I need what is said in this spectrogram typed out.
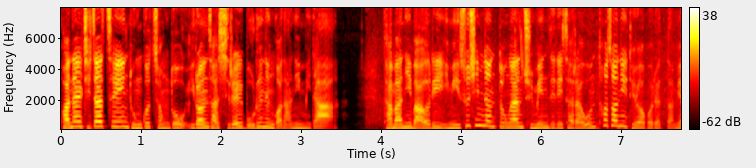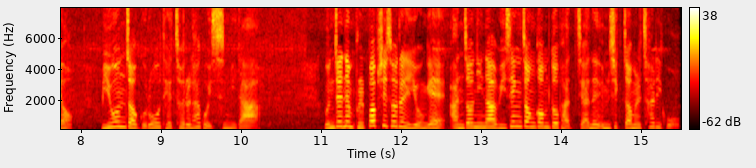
관할 지자체인 동구청도 이런 사실을 모르는 건 아닙니다. 다만 이 마을이 이미 수십 년 동안 주민들이 살아온 터전이 되어버렸다며 미온적으로 대처를 하고 있습니다. 문제는 불법 시설을 이용해 안전이나 위생 점검도 받지 않은 음식점을 차리고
